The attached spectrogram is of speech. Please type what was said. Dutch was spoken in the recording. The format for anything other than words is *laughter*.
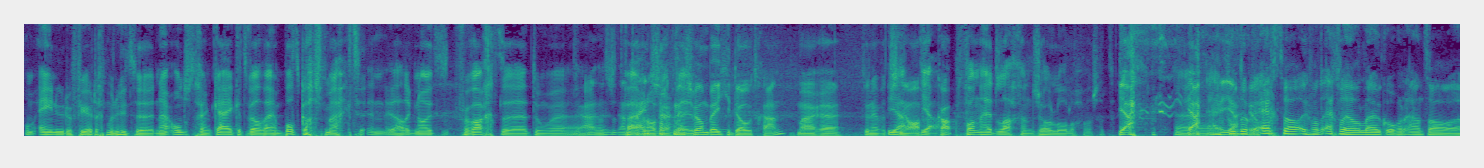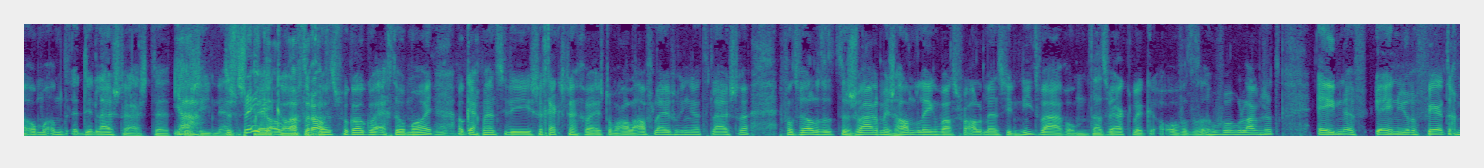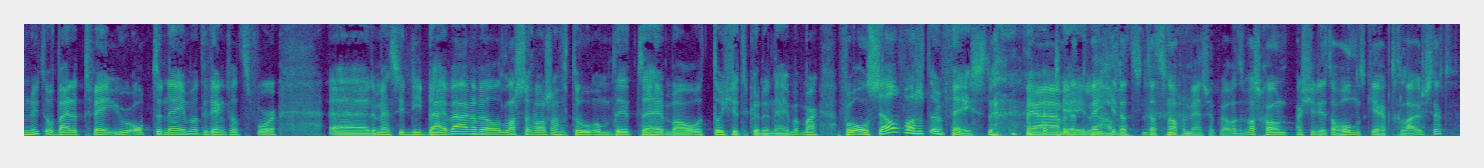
om 1 uur en 40 minuten naar ons te gaan kijken terwijl wij een podcast *laughs* maakten. En dat had ik nooit verwacht toen we Ja, dat, aan het jaar mensen wel geleden... een beetje doodgaan, maar toen hebben we het snel afgekapt. van het lachen. Zo lollig was het. Ja, Eh, ja, Ik vond, het ook echt wel, ik vond het echt wel heel leuk om een aantal, eh, om, om de luisteraars te, te Ja, zien te en te spreken ook over achteraf. Dat vond ik ook wel echt heel mooi. Ja. Ook echt mensen die zo gek zijn geweest om alle afleveringen te luisteren. Ik vond wel dat het een zware mishandeling was voor alle mensen die het niet waren om daadwerkelijk, of het, hoeveel, hoe lang is het? 1, 1 uur en 40 minuten of bijna 2 uur op te nemen. Want ik denk dat het voor eh, de mensen die er niet bij waren wel lastig was af en toe om dit eh, helemaal tot je te kunnen nemen. Maar voor onszelf was het een feest. Ja, *laughs* maar dat, weet je, dat, dat snappen mensen ook wel. Want het was gewoon, als je dit al honderd keer hebt geluisterd,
